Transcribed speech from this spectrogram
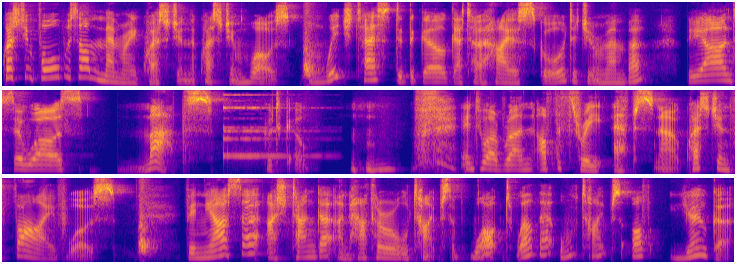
Question four was our memory question. The question was On which test did the girl get her highest score? Did you remember? The answer was maths. Good girl. Into our run of the three F's now. Question five was Vinyasa, Ashtanga, and Hatha are all types of what? Well, they're all types of yoga.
